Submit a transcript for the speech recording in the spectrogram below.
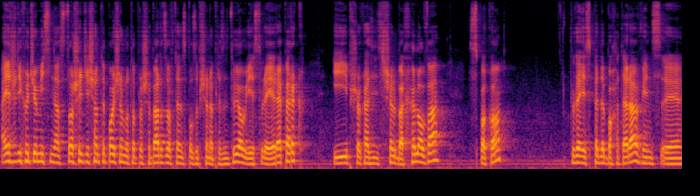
A jeżeli chodzi o misję na 160 poziom, no to proszę bardzo, w ten sposób się one prezentują. Jest tutaj reperk i przy okazji strzelba helowa. Spoko. Tutaj jest PD bohatera, więc. Yy,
